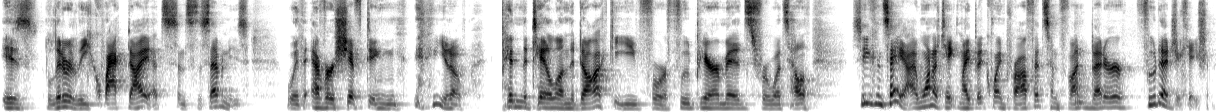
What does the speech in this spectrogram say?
is literally quack diets since the 70s with ever shifting, you know, pin the tail on the donkey for food pyramids, for what's health. So you can say, I want to take my Bitcoin profits and fund better food education.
